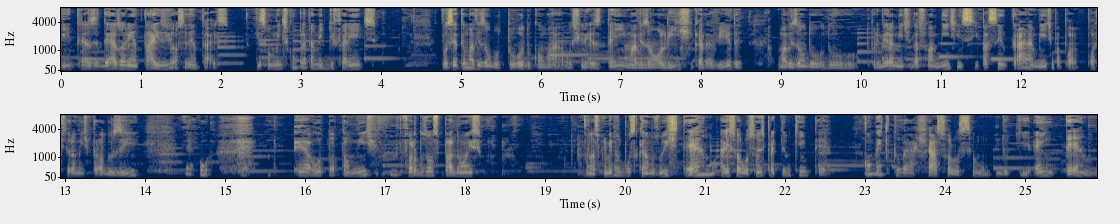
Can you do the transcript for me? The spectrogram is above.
entre as ideias orientais e ocidentais, que são mentes completamente diferentes. Você tem uma visão do todo, como a, os chineses têm, uma visão holística da vida, uma visão do, do primeiramente da sua mente em si, para centrar a mente, para posteriormente produzir, é algo, é algo totalmente fora dos nossos padrões. Nós primeiro buscamos no externo as soluções para aquilo que é interno. Como é que tu vai achar a solução do que é interno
